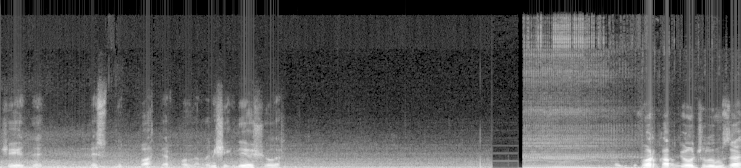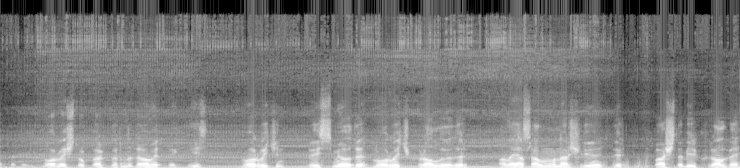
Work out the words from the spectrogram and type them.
şehirde mesut bahtiyar onlar da bir şekilde yaşıyorlar. Nordkap yolculuğumuza Norveç topraklarında devam etmekteyiz. Norveç'in resmi adı Norveç Krallığı'dır. Anayasal monarşiyle yönetilir. Başta bir kral ve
